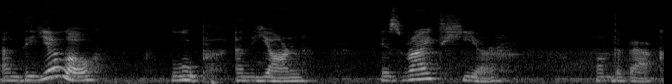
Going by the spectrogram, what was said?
And the yellow loop and yarn is right here on the back.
